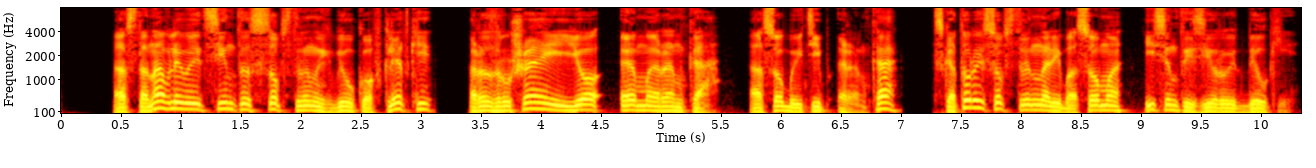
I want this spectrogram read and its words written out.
останавливает синтез собственных белков клетки, разрушая ее мРНК, особый тип РНК, с которой, собственно, рибосома и синтезирует белки.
